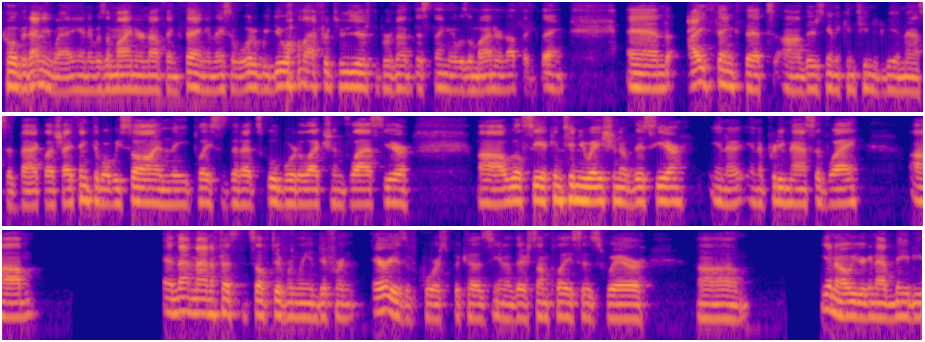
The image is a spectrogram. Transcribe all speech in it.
COVID anyway, and it was a minor nothing thing. And they said, What did we do all that for two years to prevent this thing that was a minor nothing thing? And I think that uh, there's going to continue to be a massive backlash. I think that what we saw in the places that had school board elections last year, uh, we'll see a continuation of this year in a in a pretty massive way. Um, and that manifests itself differently in different areas, of course, because you know there's some places where um, you know you're going to have maybe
